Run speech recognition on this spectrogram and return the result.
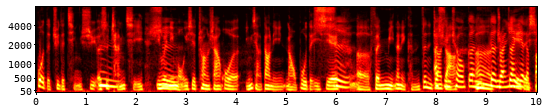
过得去的情绪，而是长期因为你某一些创伤或影响到你脑部的一些呃分泌，那你可能真的就要找更更专业的协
